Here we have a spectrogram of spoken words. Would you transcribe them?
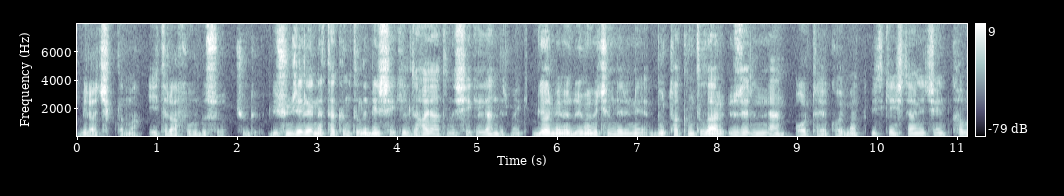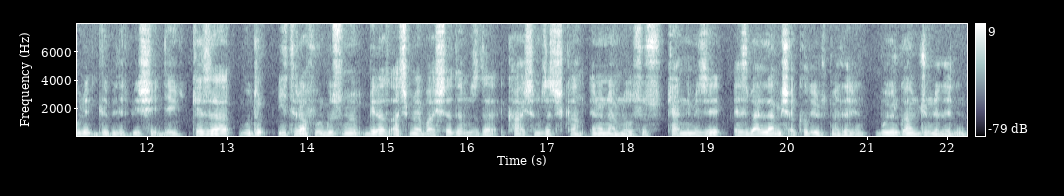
bir açıklama, itiraf vurgusu. Çünkü düşüncelerine takıntılı bir şekilde hayatını şekillendirmek, görme ve duyma biçimlerini bu takıntılar üzerinden ortaya koymak Wittgenstein için kabul edilebilir bir şey değil. Keza bu itiraf vurgusunu biraz açmaya başladığımızda karşımıza çıkan en önemli husus kendimizi ezberlenmiş akıl yürütmelerin, buyurgan cümlelerin,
